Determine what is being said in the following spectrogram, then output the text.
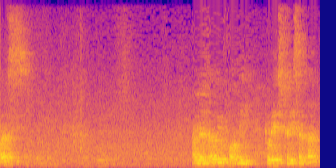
members. I welcome you for the today's study circle.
